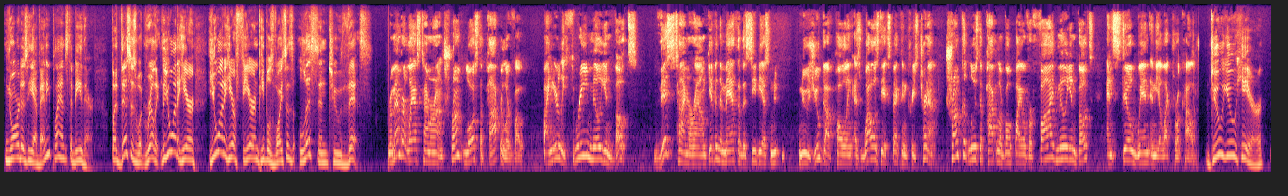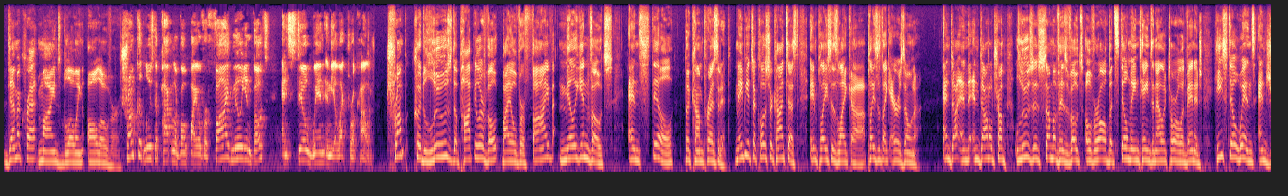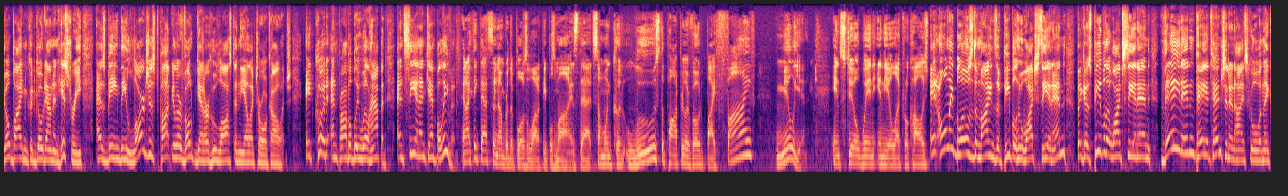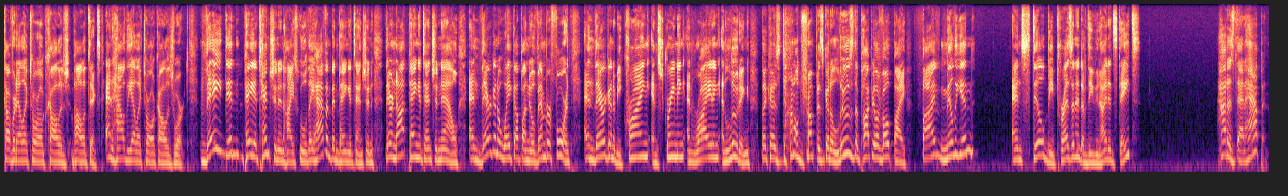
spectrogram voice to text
Nor does he have any plans to be there. But this is what really you want to hear. You want to hear fear in people's voices. Listen to this. Remember last time around, Trump lost the popular vote by nearly 3 million votes. This time around, given the math of the CBS News YouGov polling, as well as the expected increased turnout, Trump could lose the popular vote by over 5 million votes and still win in the Electoral College. Do you hear Democrat minds blowing all over? Trump could lose the popular vote by over 5 million votes and still win in the Electoral College. Trump could lose the popular vote by over 5 million votes and still become president. Maybe it's a closer contest in places like uh, places like Arizona. And, and, and Donald Trump loses some of his votes overall, but still maintains an electoral advantage. He still wins, and Joe Biden could go down in history as being the largest popular vote getter who lost in the Electoral College. It could and probably will happen, and CNN can't believe it. And I think that's the number that blows a lot of people's minds, that someone could lose the popular vote by 5 million and still win in the Electoral College. It only blows the minds of people who watch CNN because people that watch CNN, they didn't pay attention in high school when they covered Electoral College politics and how the Electoral College worked. They didn't pay attention in high school. They haven't been paying attention. They're not paying attention now. And they're going to wake up on November 4th and they're going to be crying and screaming and rioting and looting because Donald Trump is going to lose the popular vote by 5 million and still be president of the United States? How does that happen?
